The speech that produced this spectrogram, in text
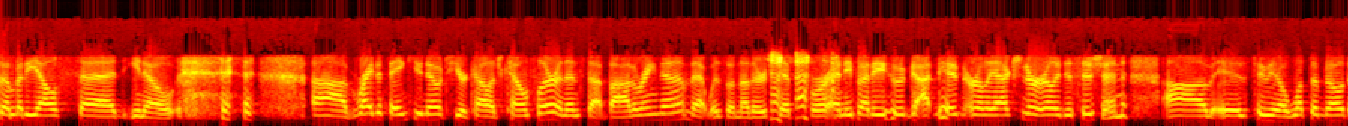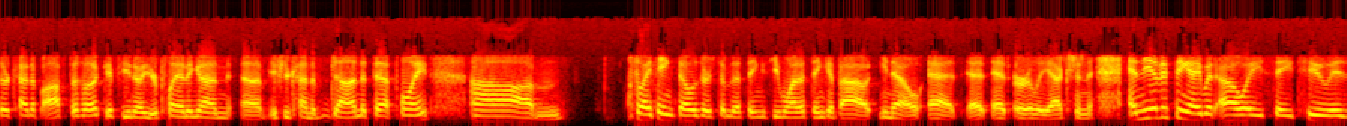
somebody else said, you know, uh, write a thank you note to your college counselor and then stop bothering them. That was another tip for anybody who had gotten in early action or early decision um, is to you know let them know they're kind of off the hook if you know you're planning on uh, if you're kind of done at that point. Um, so I think those are some of the things you want to think about, you know, at, at, at early action. And the other thing I would always say too is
